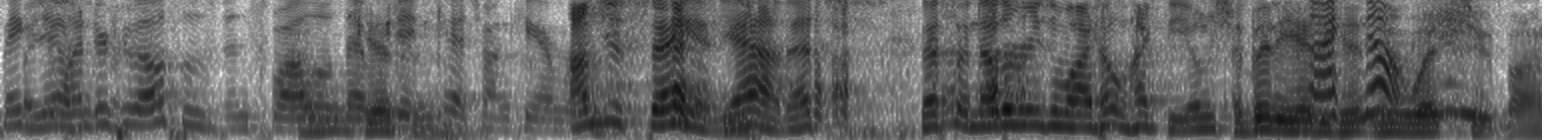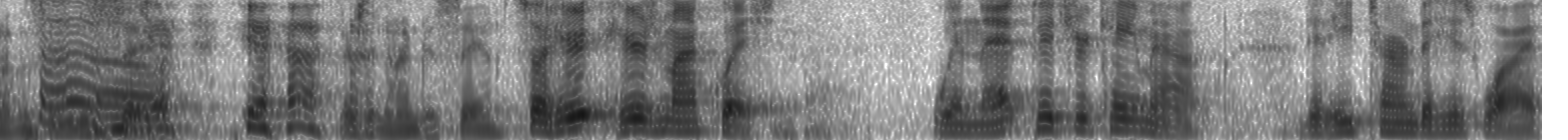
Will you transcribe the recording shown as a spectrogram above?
Makes But you wonder so- who else has been swallowed I'm that guessing. we didn't catch on camera. I'm just saying, yeah, that's that's another reason why I don't like the ocean. I bet he had to get new wetsuit bottoms. I'm just saying. yeah. There's an I'm just saying. So here, here's my question: When that picture came out, did he turn to his wife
